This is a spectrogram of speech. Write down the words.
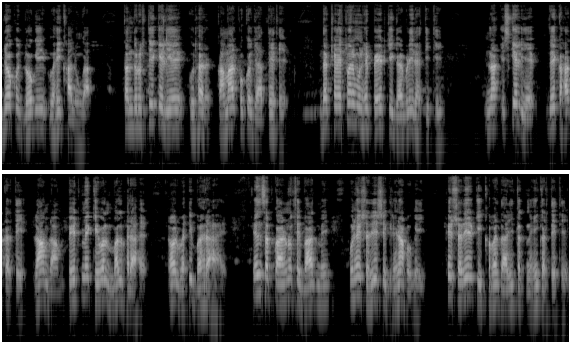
जो कुछ दोगी, वही खा लूँगा। तंदुरुस्ती के लिए उधर कामारपुकुर जाते थे। दक्षिणेश्वर में उन्हें पेट की गड़बड़ी रहती थी। न इसके लिए वे कहा करते, राम राम, पेट में केवल मल भरा है और वही बह रहा है। इन सब कारणों से बाद में उन्हें शरीर से घृणा हो गई। फिर शरीर की खबरदारी तक नहीं करते थे।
